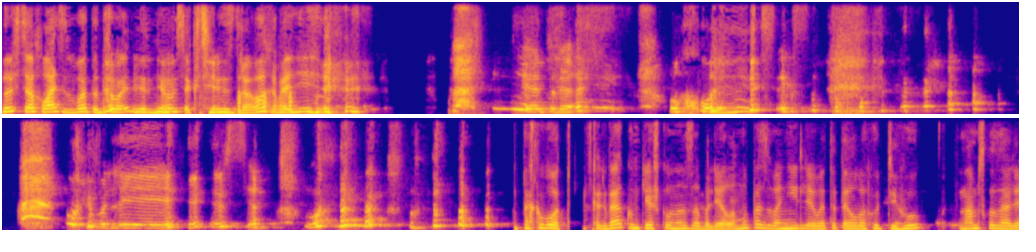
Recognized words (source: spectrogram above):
ну все, хватит, вот, давай вернемся к теме здравоохранения. Нет, уходит секс. Ой, блин, все. Так вот, когда Кункешка у нас заболела, мы позвонили в этот Элвахутигу, нам сказали,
